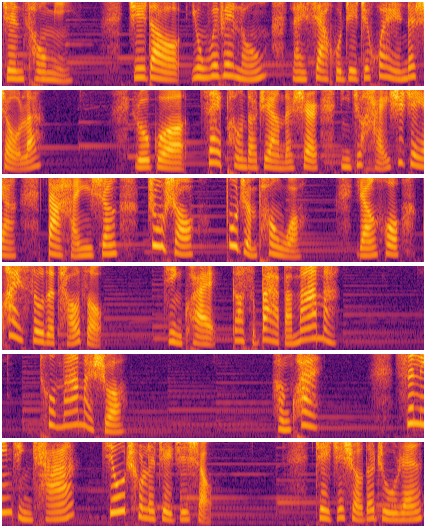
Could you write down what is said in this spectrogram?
真聪明，知道用威威龙来吓唬这只坏人的手了。如果再碰到这样的事儿，你就还是这样，大喊一声“住手”。不准碰我，然后快速的逃走，尽快告诉爸爸妈妈。兔妈妈说：“很快，森林警察揪出了这只手，这只手的主人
